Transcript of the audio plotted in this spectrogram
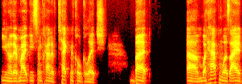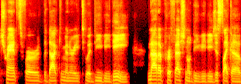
you know, there might be some kind of technical glitch. But um, what happened was I had transferred the documentary to a DVD, not a professional DVD, just like a,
